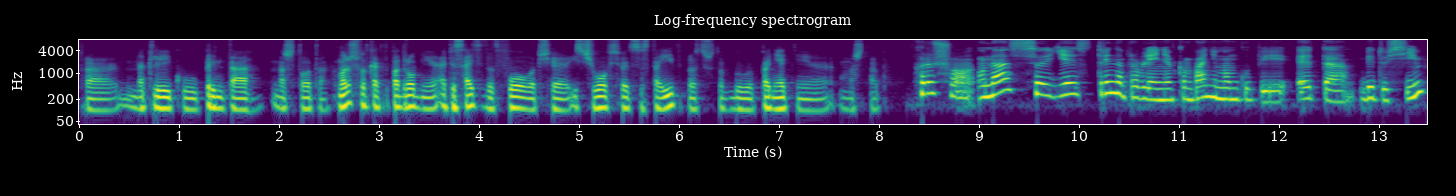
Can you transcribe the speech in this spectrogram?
про наклейку принта на что-то. Можешь вот как-то подробнее описать этот флоу вообще? Из чего все это состоит? Просто чтобы было понятнее масштаб. Хорошо. У нас есть три направления в компании Мамкупи. Это B2C,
